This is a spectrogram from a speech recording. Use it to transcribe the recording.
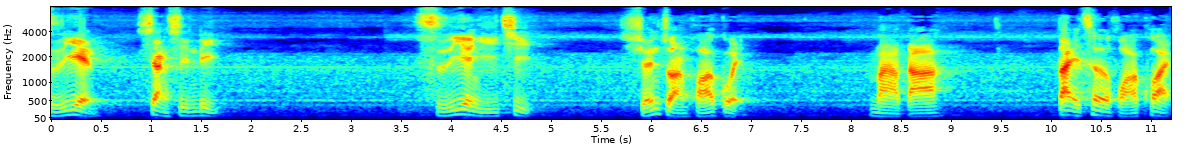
实验向心力，实验仪器，旋转滑轨，马达，待测滑块，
